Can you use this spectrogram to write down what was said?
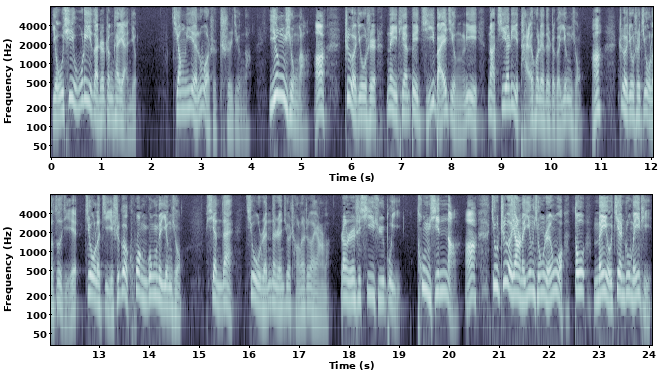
有气无力，在这睁开眼睛。江叶落是吃惊啊，英雄啊啊！这就是那天被几百警力那接力抬回来的这个英雄啊！这就是救了自己、救了几十个矿工的英雄。现在救人的人却成了这样了，让人是唏嘘不已。痛心呐！啊，就这样的英雄人物都没有见诸媒体，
